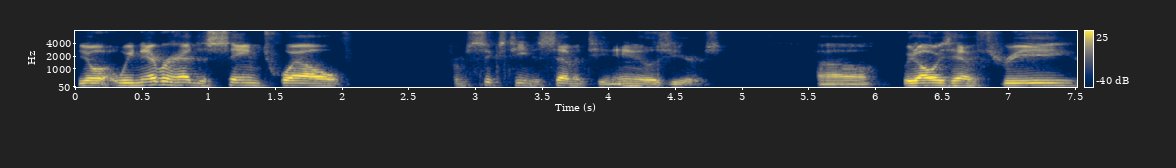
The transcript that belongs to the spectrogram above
you know, we never had the same 12 from 16 to 17 any of those years. Uh, we'd always have three,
